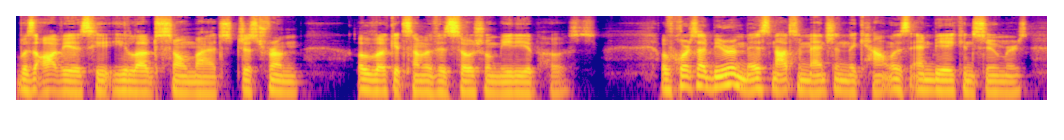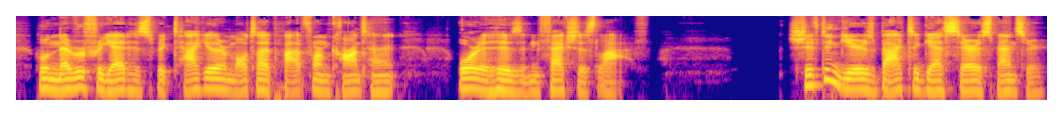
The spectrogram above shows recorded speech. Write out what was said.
was obvious he, he loved so much just from a look at some of his social media posts. Of course, I'd be remiss not to mention the countless NBA consumers who will never forget his spectacular multi platform content or his infectious laugh. Shifting gears back to guest Sarah Spencer,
